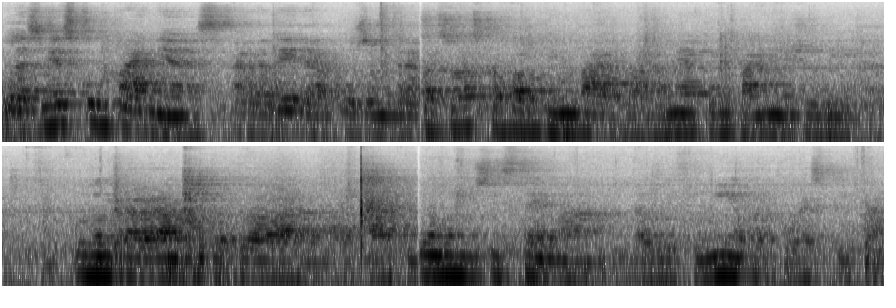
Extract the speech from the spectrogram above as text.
Les meves companyes a darrere us entregaran... Persones que portin barba, la meva companya Judit, us entregarà un protector de barba del parc, un sistema d'audiofonia per poder explicar,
